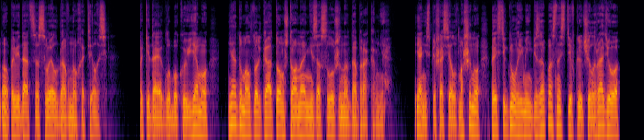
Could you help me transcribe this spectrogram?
но повидаться с Вэл давно хотелось. Покидая глубокую яму, я думал только о том, что она незаслуженно добра ко мне. Я не спеша сел в машину, пристегнул ремень безопасности, включил радио,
